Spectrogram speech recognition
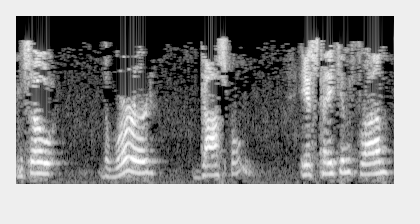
And so the word gospel is taken from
